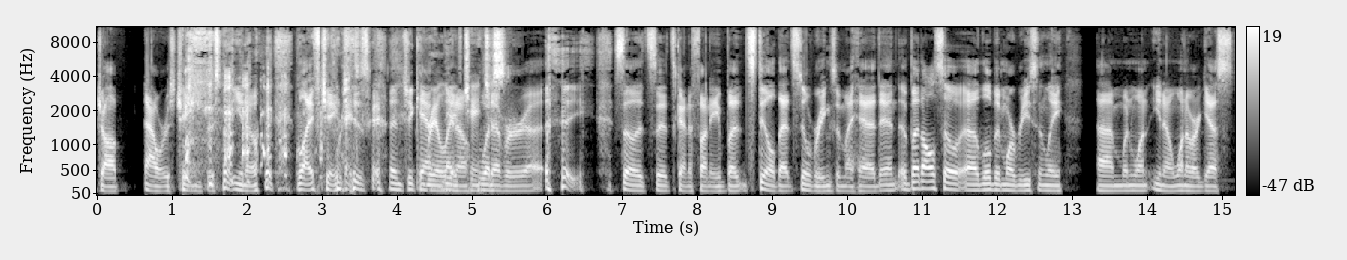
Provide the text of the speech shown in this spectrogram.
job hours change or something, you know, life changes and she can't, Real you know, changes. whatever. Uh, so it's, it's kind of funny, but still that still rings in my head. And, but also uh, a little bit more recently, um, when one, you know, one of our guests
